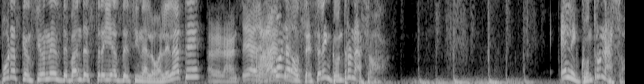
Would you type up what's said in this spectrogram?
puras canciones de banda estrellas de Sinaloa. ¿Le late? Adelante, adelante. Vámonos, es el encontronazo. El encontronazo.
